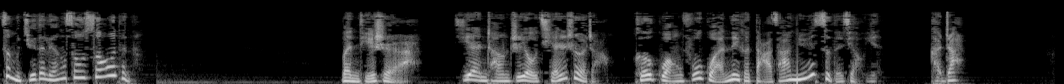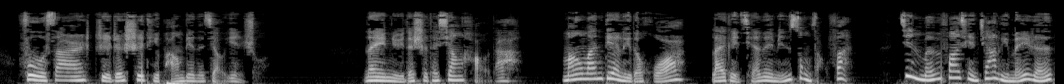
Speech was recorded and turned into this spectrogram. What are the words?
怎么觉得凉飕飕的呢？问题是，现场只有钱社长和广福馆那个打杂女子的脚印。看这儿，傅三儿指着尸体旁边的脚印说：“那女的是他相好的，忙完店里的活儿来给钱为民送早饭，进门发现家里没人，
